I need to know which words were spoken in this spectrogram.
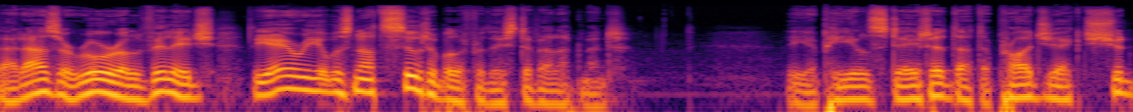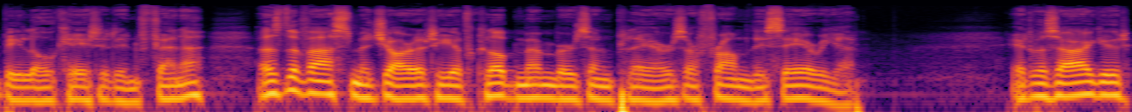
that as a rural village, the area was not suitable for this development. The appeal stated that the project should be located in Fenagh, as the vast majority of club members and players are from this area. It was argued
